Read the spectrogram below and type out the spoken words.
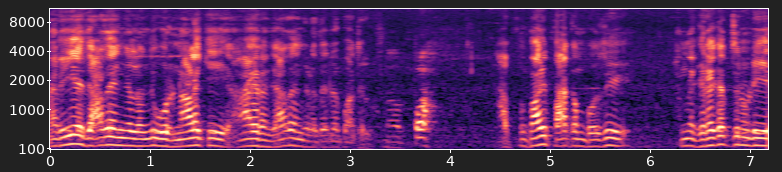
நிறைய ஜாதகங்கள் வந்து ஒரு நாளைக்கு ஆயிரம் ஜாதகம் கிட்டத்தட்ட பார்த்துருக்கோம். அப்பா. அப்போ மாதிரி பார்க்கும்போது அந்த கிரகத்தினுடைய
